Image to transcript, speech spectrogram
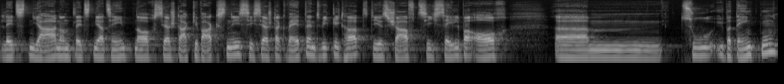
letzten Jahren und letzten Jahrzehnten auch sehr stark gewachsen ist, sich sehr stark weiterentwickelt hat, die es schafft, sich selber auch ähm, zu überdenken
